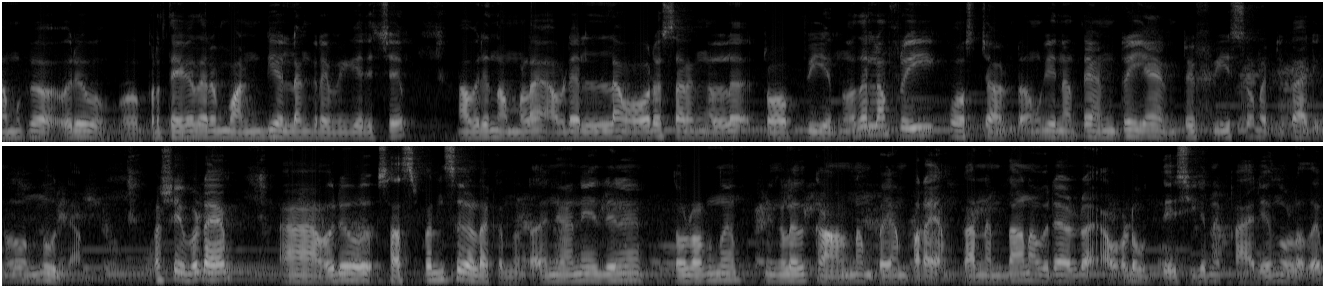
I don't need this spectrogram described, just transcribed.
നമുക്ക് ഒരു പ്രത്യേകതരം വണ്ടിയെല്ലാം ക്രമീകരിച്ച് അവർ നമ്മളെ അവിടെ എല്ലാം ഓരോ സ്ഥലങ്ങളിൽ ഡ്രോപ്പ് ചെയ്യുന്നു. അതെല്ലാം ഫ്രീ കോസ്റ്റാണ് കേട്ടോ നമുക്ക് ഇതിനകത്ത് എൻട്രി ചെയ്യാൻ എൻട്രി ഫീസോ മറ്റു കാര്യങ്ങളോ ഒന്നുമില്ല. പക്ഷേ ഇവിടെ ഒരു സസ്പെൻസ് കിടക്കുന്നുണ്ട്. അത് ഞാൻ ഇതിനെ തുടർന്ന് നിങ്ങളിത് കാണണം. ഇപ്പോൾ ഞാൻ പറയാം. കാരണം എന്താണ് അവരവിടെ അവിടെ ഉദ്ദേശിക്കുന്ന കാര്യം എന്നുള്ളത്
